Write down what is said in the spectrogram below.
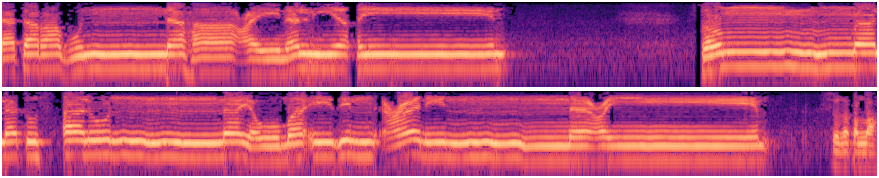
لترونها عين اليقين ثم لتسألن يومئذ عن النعيم صدق الله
